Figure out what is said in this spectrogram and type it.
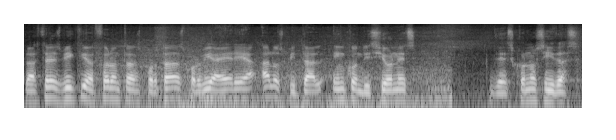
Las tres víctimas fueron transportadas por vía aérea al hospital en condiciones desconocidas.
